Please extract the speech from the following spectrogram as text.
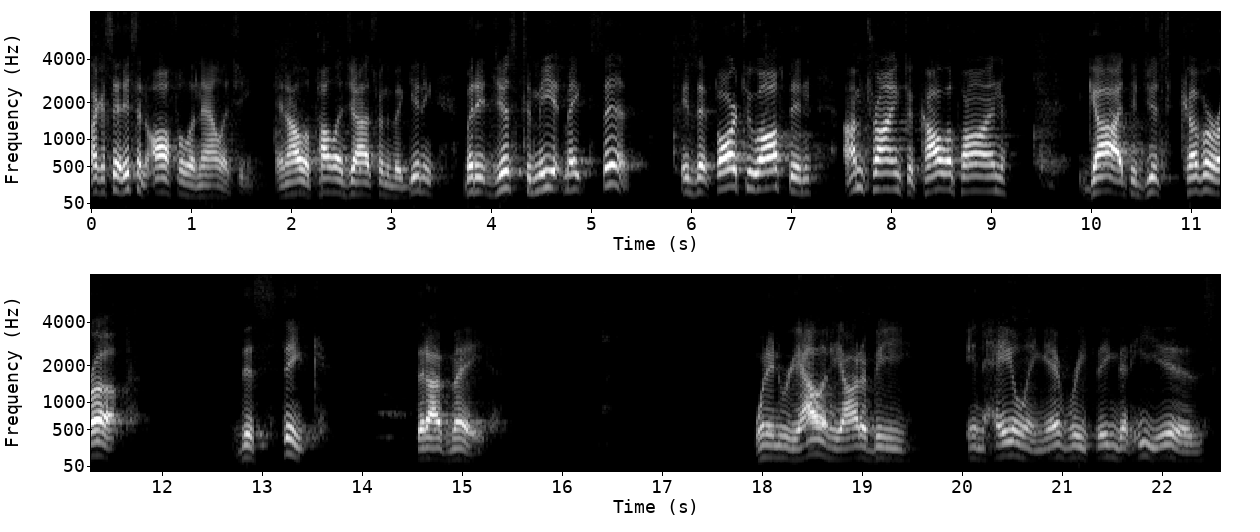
Like I said, it's an awful analogy, and I'll apologize from the beginning, but it just, to me, it makes sense. Is that far too often I'm trying to call upon God to just cover up this stink that I've made. When in reality, I ought to be inhaling everything that He is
